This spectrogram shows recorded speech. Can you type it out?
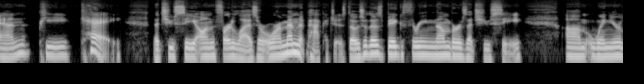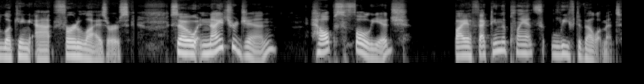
NPK that you see on fertilizer or amendment packages. Those are those big three numbers that you see um, when you're looking at fertilizers. So, nitrogen helps foliage by affecting the plant's leaf development.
